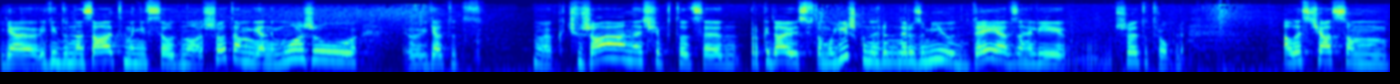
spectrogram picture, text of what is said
я їду назад, мені все одно, що там, я не можу, е, я тут ну, як чужа, начебто, це прокидаюсь в тому ліжку, не, розумію, де я взагалі, що я тут роблю. Але з часом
